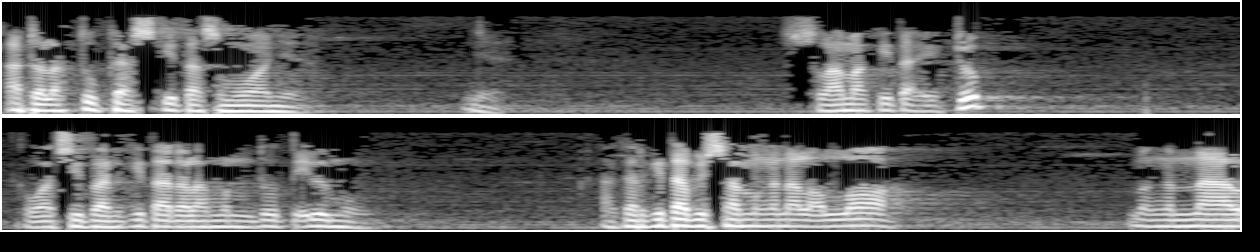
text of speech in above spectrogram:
adalah tugas kita semuanya. Ya. Selama kita hidup, kewajiban kita adalah menuntut ilmu. Agar kita bisa mengenal Allah, mengenal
